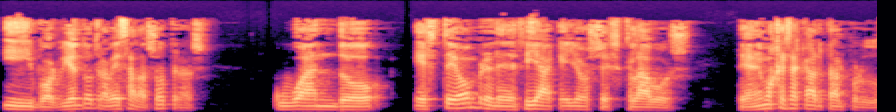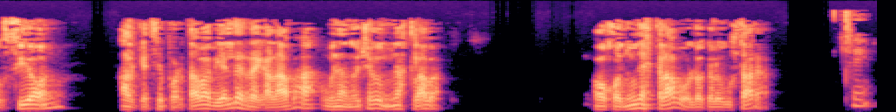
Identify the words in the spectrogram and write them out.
Y volviendo otra vez a las otras. Cuando este hombre le decía a aquellos esclavos, tenemos que sacar tal producción, al que se portaba bien le regalaba una noche con una esclava. O con un esclavo, lo que le gustara. sí,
